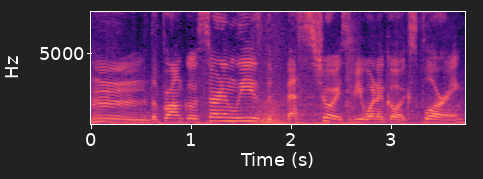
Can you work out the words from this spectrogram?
Hmm, the Bronco certainly is the best choice if you want to go exploring.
